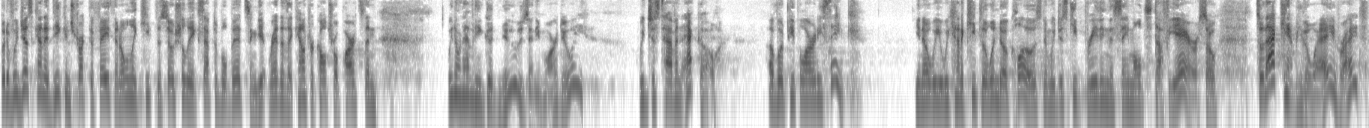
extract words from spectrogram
But if we just kind of deconstruct the faith and only keep the socially acceptable bits and get rid of the countercultural parts, then we don't have any good news anymore, do we? We just have an echo of what people already think. You know, we, we kind of keep the window closed and we just keep breathing the same old stuffy air. So, so that can't be the way, right?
